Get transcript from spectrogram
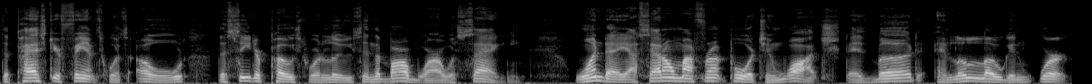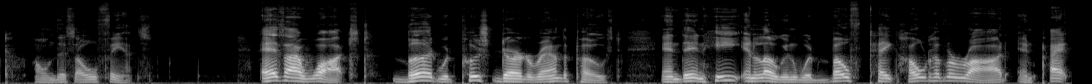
The pasture fence was old, the cedar posts were loose, and the barbed wire was sagging. One day I sat on my front porch and watched as Bud and little Logan worked on this old fence. As I watched, Bud would push dirt around the post, and then he and Logan would both take hold of a rod and pack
